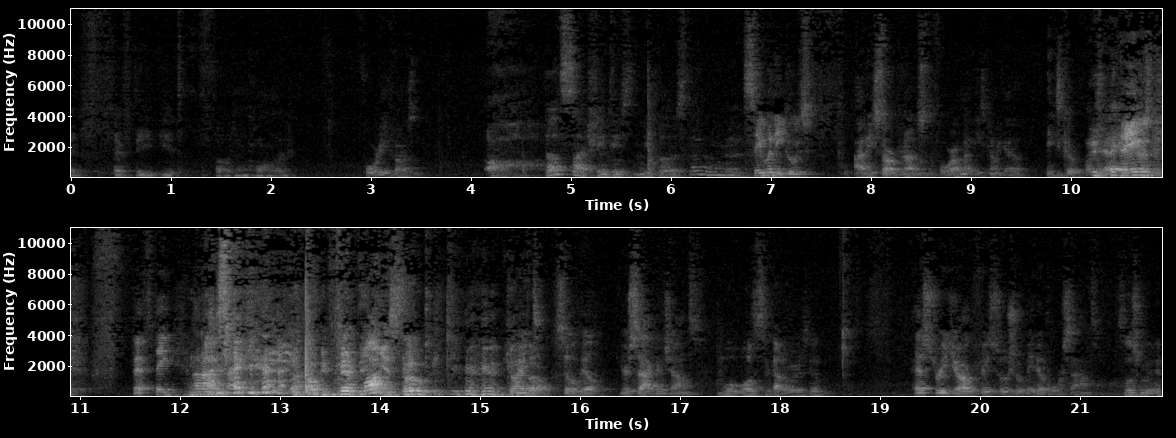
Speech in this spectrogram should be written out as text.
Like 58,000 kilometers. 40,000. Oh. That's actually decently close though. See when he goes and he starts pronouncing the four, I'm like, he's gonna get it. He's gonna get it. And he was 50, and I was like, like 58 What? so. right. Sohail, your second chance. What, what's the categories again? History, geography, social media, or science. Social media.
